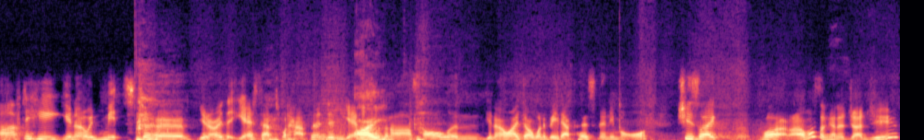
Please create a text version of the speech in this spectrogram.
after he, you know, admits to her, you know, that yes, that's what happened, and yes, I, I was an asshole, and you know, I don't want to be that person anymore. She's like, "What? I wasn't going to judge you,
